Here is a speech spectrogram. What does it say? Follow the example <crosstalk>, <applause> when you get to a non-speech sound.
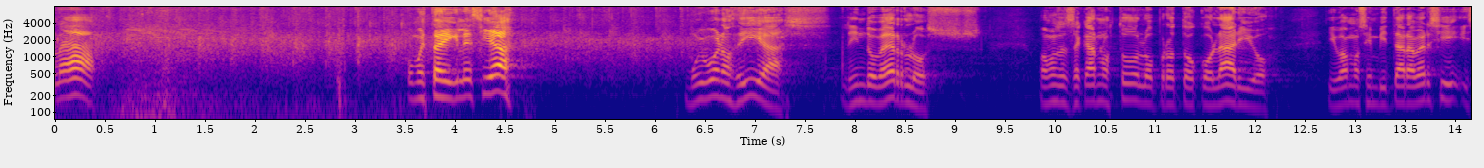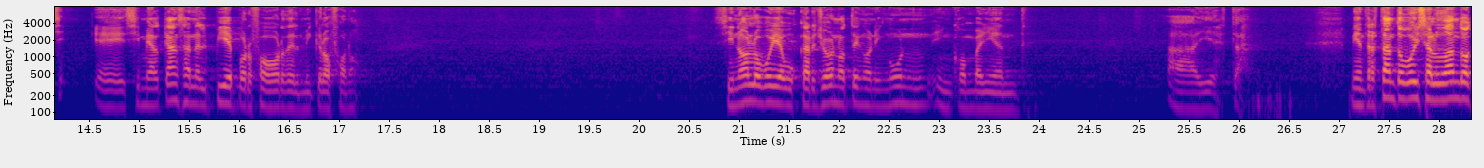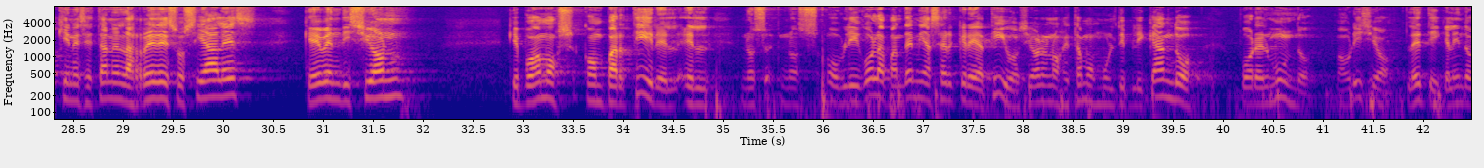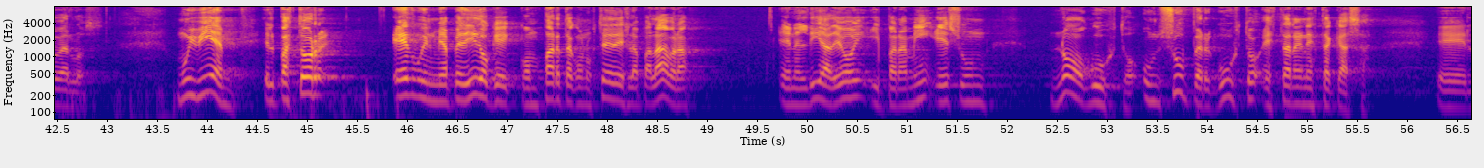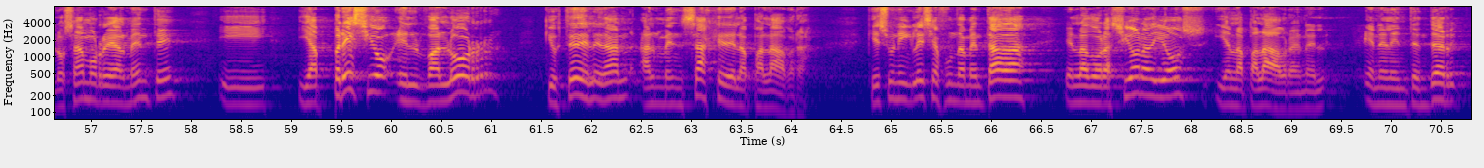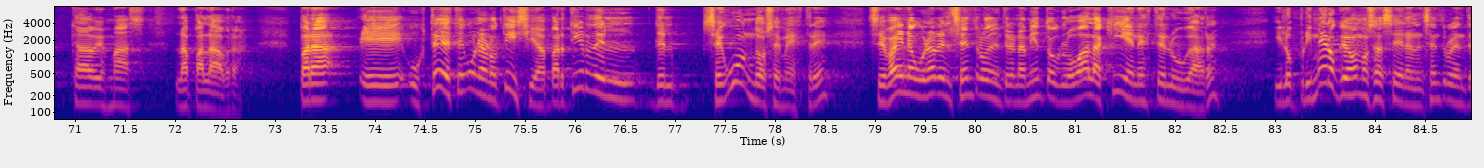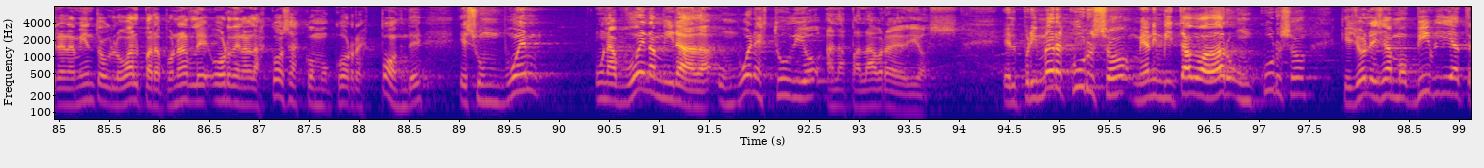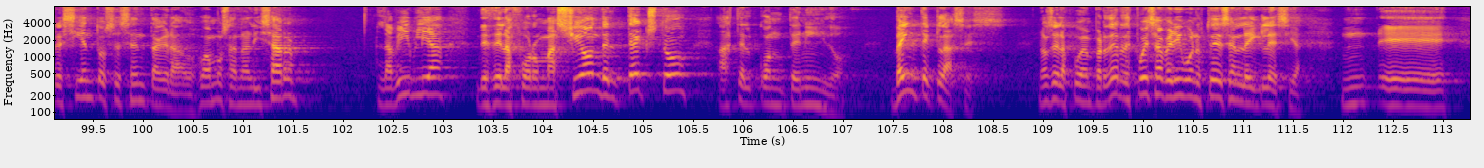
Hola. ¿Cómo está iglesia? Muy buenos días. Lindo verlos. Vamos a sacarnos todo lo protocolario y vamos a invitar a ver si, eh, si me alcanzan el pie, por favor, del micrófono. Si no, lo voy a buscar yo, no tengo ningún inconveniente. Ahí está. Mientras tanto, voy saludando a quienes están en las redes sociales. Qué bendición que podamos compartir. Nos, nos, obligó la pandemia a ser creativos y ahora nos estamos multiplicando por el mundo. Mauricio, Leti, qué lindo verlos. Muy bien, el pastor Edwin me ha pedido que comparta con ustedes la palabra en el día de hoy y para mí es un no gusto, un súper gusto estar en esta casa. Eh, los amo realmente y, aprecio el valor que ustedes le dan al mensaje de la palabra, que es una iglesia fundamentada en la adoración a Dios y en la palabra, en el, en el entender cada vez más la palabra. Para eh, ustedes tengo una noticia, a partir del segundo semestre se va a inaugurar el Centro de Entrenamiento Global aquí en este lugar. Y lo primero que vamos a hacer en el Centro de Entrenamiento Global para ponerle orden a las cosas como corresponde es una buena mirada, un buen estudio a la palabra de Dios. El primer curso, me han invitado a dar un curso que yo le llamo Biblia 360 grados. Vamos a analizar la Biblia desde la formación del texto hasta el contenido. 20 clases, no se las pueden perder. Después averigüen ustedes en la iglesia. Eh,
